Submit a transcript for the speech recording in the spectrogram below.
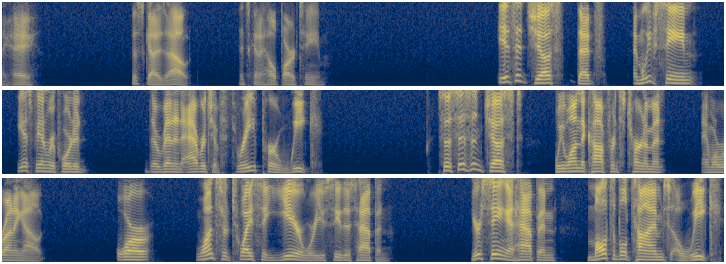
Like, hey, this guy's out. It's going to help our team. Is it just that, and we've seen, ESPN reported there have been an average of three per week. So this isn't just we won the conference tournament and we're running out, or once or twice a year where you see this happen. You're seeing it happen multiple times a week.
